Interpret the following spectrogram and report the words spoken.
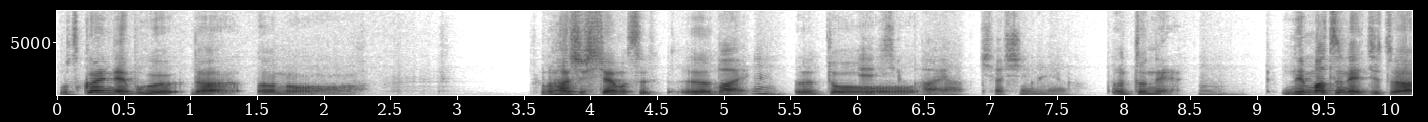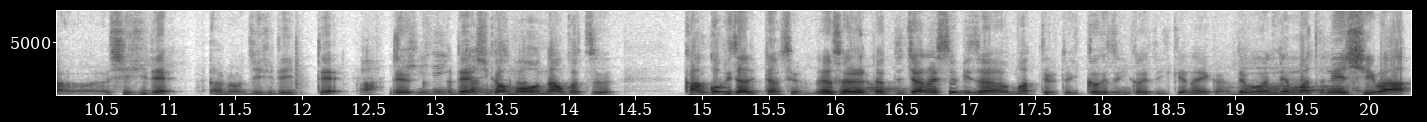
モスクワにね僕だからあのその話しちゃいます？うん、はい。うん。と。はい。写真も。うんとね年末ね実は私費であの自費で行って。あで自費で行ったんですでしかもなおかつ観光ビザで行ったんですよ。でそれだってジャーナリストビザ待ってると1ヶ月2ヶ月行けないから。で僕年末年始は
